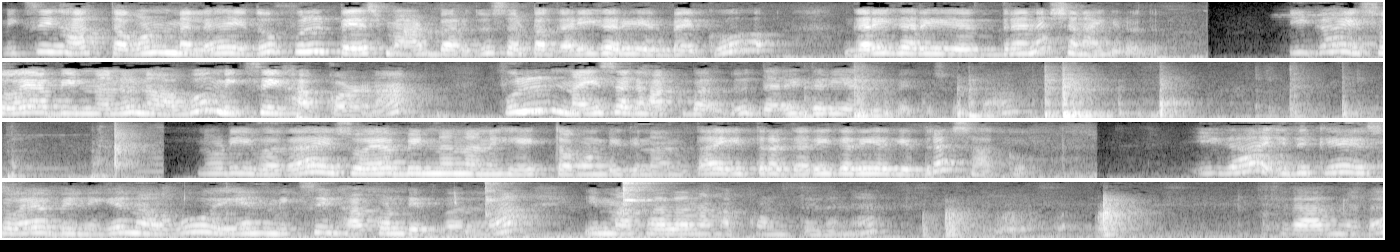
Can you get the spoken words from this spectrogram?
ಮಿಕ್ಸಿಗೆ ಹಾಕಿ ತಗೊಂಡ್ಮೇಲೆ ಇದು ಫುಲ್ ಪೇಸ್ಟ್ ಮಾಡಬಾರ್ದು, ಸ್ವಲ್ಪ ಗರಿ ಗರಿ ಇರಬೇಕು. ಗರಿ ಗರಿ ಇದ್ರೇನೆ ಚೆನ್ನಾಗಿರೋದು. ಈಗ ಈ ಸೋಯಾಬೀನ್ ನಾವು ಮಿಕ್ಸಿಗೆ ಹಾಕೊಳ್ಳೋಣ ಫುಲ್ ನೈಸಾಗಿ ಹಾಕಬಾರ್ದು ದರಿ ದರಿಯಾಗಿರ್ಬೇಕು ಸ್ವಲ್ಪ. ನೋಡಿ ಇವಾಗ ಈ ಸೋಯಾಬೀನ್ ನಾನು ಹೇಗೆ ತಗೊಂಡಿದ್ದೀನಿ ಅಂತ ಈ ತರ ಗರಿ ಗರಿಯಾಗಿದ್ರೆ ಸಾಕು. ಈಗ ಇದಕ್ಕೆ ಸೋಯಾಬೀನಿಗೆ ನಾವು ಏನ್ ಮಿಕ್ಸಿಗೆ ಹಾಕೊಂಡಿದ್ವಲ್ಲ, ಈ ಮಸಾಲಾನ ಹಾಕೊಂತಿದ್ದೇನೆ ಇದಾದ್ಮೇಲೆ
